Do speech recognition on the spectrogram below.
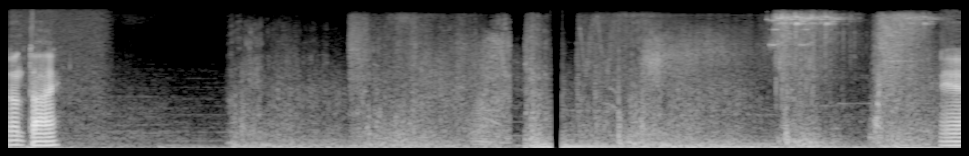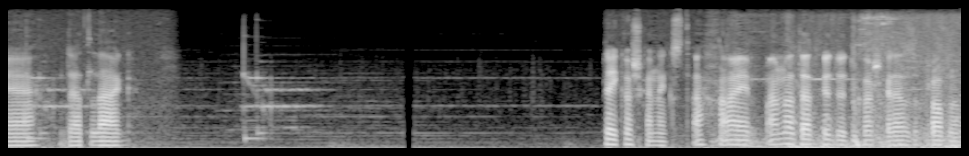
Don't die. Yeah, that lag. Play Koshka next. Uh, I, I'm not that good with Koshka, that's the problem.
